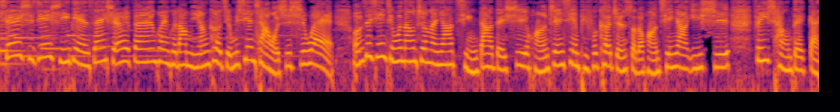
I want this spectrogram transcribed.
现在时间十一点三十二分，欢迎回到《名扬课》节目现场，我是施伟。我们在今天节目当中呢，邀请到的是黄针线皮肤科诊所的黄千耀医师，非常的感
